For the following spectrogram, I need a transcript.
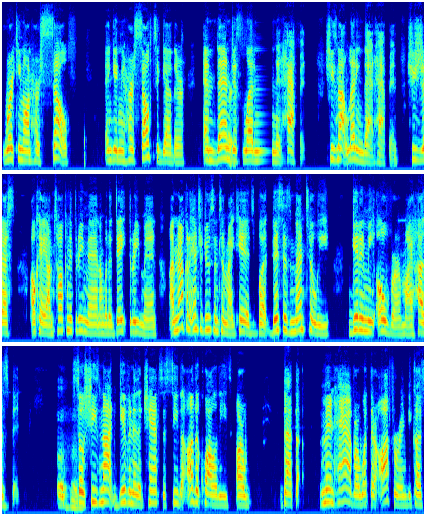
working on herself and getting herself together and then right. just letting it happen. She's not letting that happen. She's just okay, I'm talking to three men. I'm going to date three men. I'm not going to introduce them to my kids, but this is mentally getting me over my husband. Mm-hmm. So she's not giving it a chance to see the other qualities or that the men have or what they're offering because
